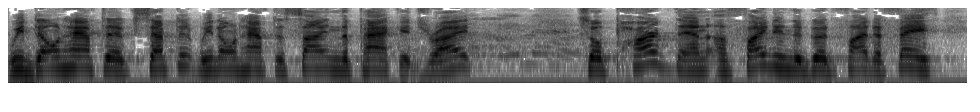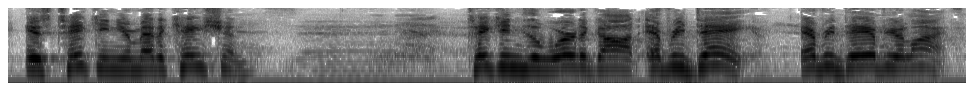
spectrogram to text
We don't have to accept it. We don't have to sign the package, right? So part then of fighting the good fight of faith is taking your medication. Taking the Word of God every day, every day of your life.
